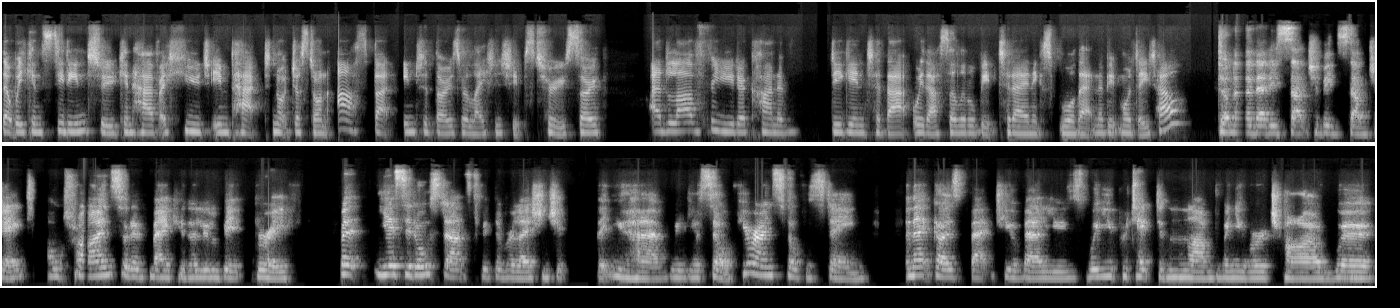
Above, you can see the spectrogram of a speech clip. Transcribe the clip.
that we can sit into can have a huge impact, not just on us, but into those relationships too. So I'd love for you to kind of dig into that with us a little bit today and explore that in a bit more detail. Donna, that is such a big subject. I'll try and sort of make it a little bit brief. But yes, it all starts with the relationship that you have with yourself, your own self esteem. And that goes back to your values. Were you protected and loved when you were a child? Were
